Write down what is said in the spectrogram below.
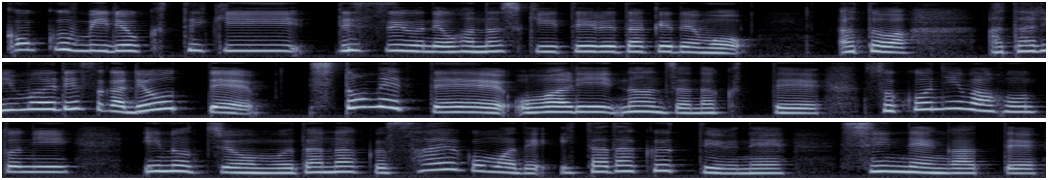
ごく魅力的ですよね。お話聞いているだけでも。あとは当たり前ですが漁って仕留めて終わりなんじゃなくてそこには本当に命を無駄なく最後までいただくっていうね信念があって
